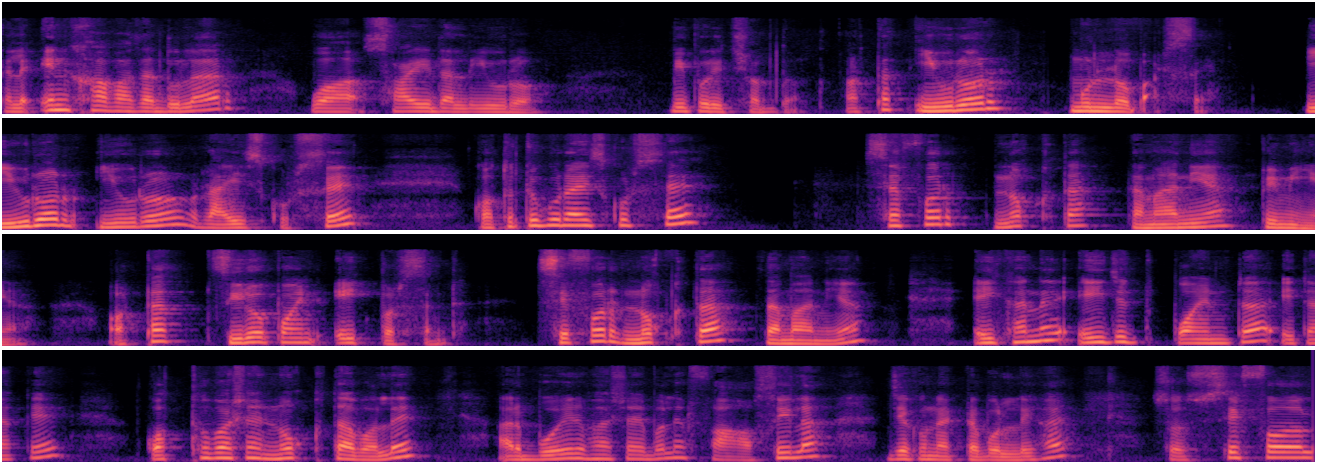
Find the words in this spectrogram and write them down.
তাহলে ইনখাফাদা দুলার ওয়া সয়দ আল ইউরো। বিপরীত শব্দ। অর্থাৎ ইউরোর মূল্য বাড়ছে। ইউরোর, ইউরো রাইজ করছে। কতটুকু রাইজ করছে? সেফর নোক্তা তামানিয়া পিমিয়া অর্থাৎ জিরো পয়েন্ট এইট পার্সেন্ট। সেফর নোক্তা তামানিয়া। এইখানে এই যে পয়েন্টটা, এটাকে কথ্য ভাষায় নোক্তা বলে আর বইয়ের ভাষায় বলে ফাসিলা যে কোনো একটা বললেই হয়। সো সেফর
